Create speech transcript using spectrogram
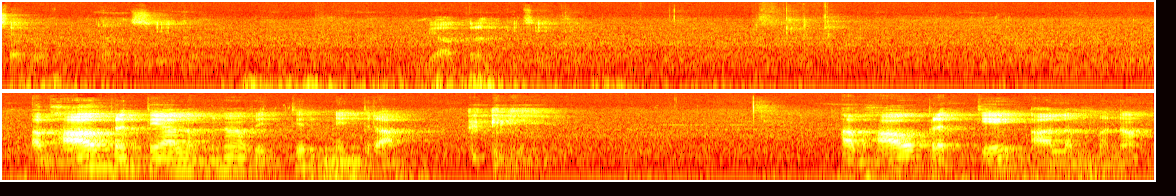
चीज़ अभाव प्रत्यालंबना वृत्तिर निद्रा। अभाव प्रत्यय आलंबना।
